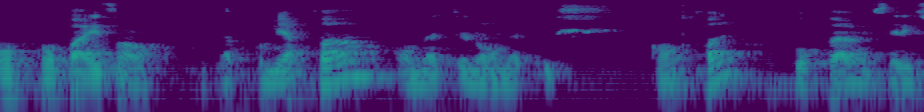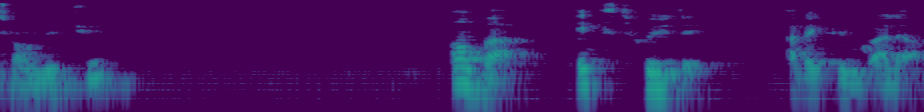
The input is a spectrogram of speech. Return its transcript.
on prend par exemple la première forme en maintenant la touche CTRL pour faire une sélection multiple. On va extruder avec une valeur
